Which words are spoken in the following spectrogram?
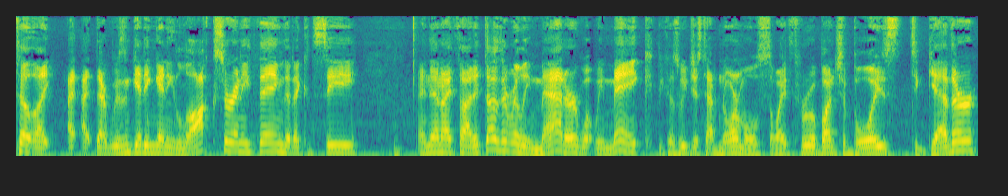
to like I, I, I wasn't getting any locks or anything that I could see. And then I thought it doesn't really matter what we make because we just have normals. So I threw a bunch of boys together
